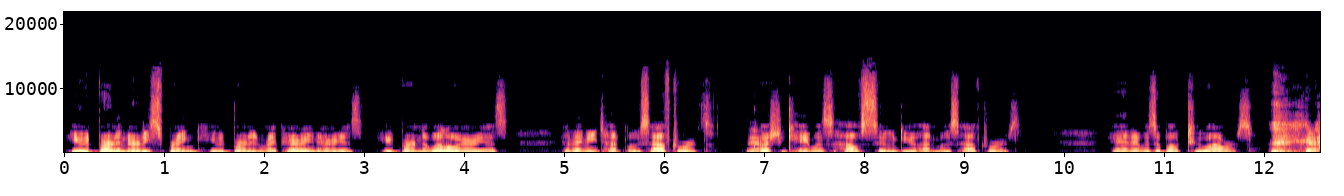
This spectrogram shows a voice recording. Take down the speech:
he would burn in early spring. He would burn in riparian areas. He would burn the willow areas, and then he'd hunt moose afterwards yeah. question came was how soon do you hunt moose afterwards and it was about two hours Yeah.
